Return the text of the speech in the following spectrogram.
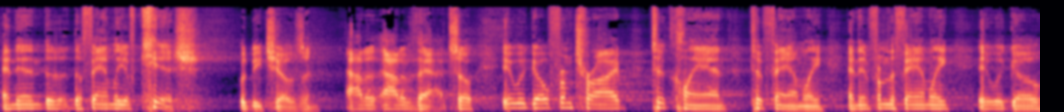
and then the, the family of Kish would be chosen out of, out of that. So it would go from tribe to clan to family, and then from the family, it would go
